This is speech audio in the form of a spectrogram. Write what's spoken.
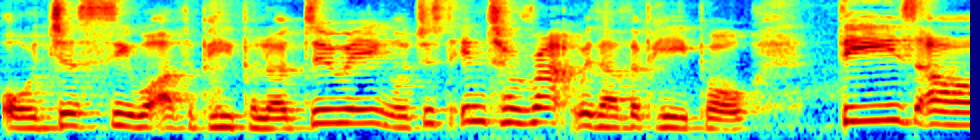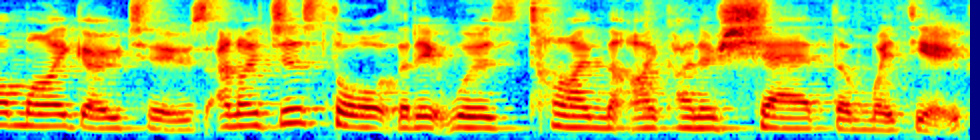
or just see what other people are doing or just interact with other people these are my go tos, and I just thought that it was time that I kind of shared them with you.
